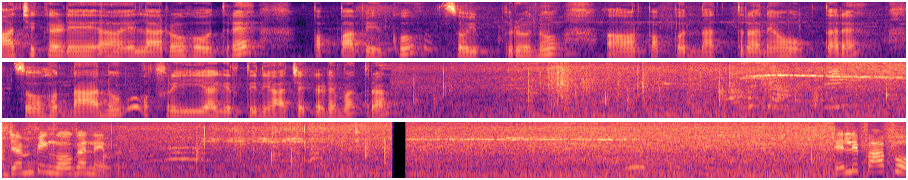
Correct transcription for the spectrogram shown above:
ಆಚೆ ಕಡೆ ಎಲ್ಲರೂ ಹೋದರೆ ಪಪ್ಪ ಬೇಕು. ಸೊ ಇಬ್ಬರೂ ಅವ್ರ ಪಪ್ಪನ ಹತ್ರನೇ ಹೋಗ್ತಾರೆ. ಸೊ ನಾನು ಫ್ರೀಯಾಗಿರ್ತೀನಿ ಆಚೆ ಕಡೆ ಮಾತ್ರ. ಜಂಪಿಂಗ್ ಹೋಗೋಣ ಇವಾಗ. ಎಲ್ಲಿ ಪಾಪು?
